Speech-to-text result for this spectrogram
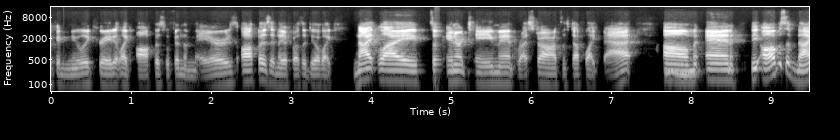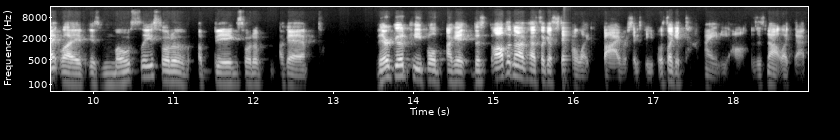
like a newly created like office within the mayor's office, and they're supposed to deal with like nightlife, so entertainment, restaurants, and stuff like that. Um, and the Office of Nightlife is mostly sort of a big sort of okay. They're good people. Okay, this Office of Nightlife has like a staff of like five or six people. It's like a tiny office. It's not like that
